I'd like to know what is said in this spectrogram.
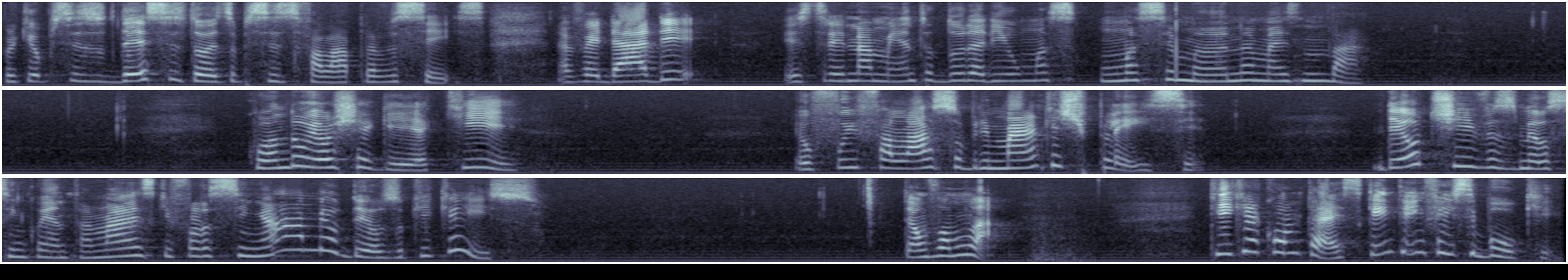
Porque eu preciso desses dois, eu preciso falar para vocês. Na verdade, esse treinamento duraria uma, uma semana, mas não dá. Quando eu cheguei aqui, eu fui falar sobre marketplace. Eu tive os meus 50 a mais que falou assim: ah, meu Deus, o que, que é isso? Então vamos lá. O que, que acontece? Quem tem Facebook?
